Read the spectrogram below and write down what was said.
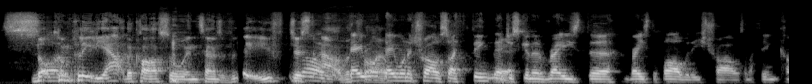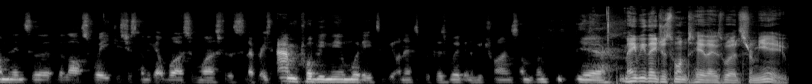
Here." So- Not completely out of the castle in terms of leave, just No, out of a they trial. want they want a trial, so I think they're Yeah. just going to raise the raise the bar with these trials, and I think coming into the, the last week, it's just going to get worse and worse for the celebrities, and probably me and Woody, to be honest, because we're going to be trying some of them. yeah. Maybe they just want to hear those words from you.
